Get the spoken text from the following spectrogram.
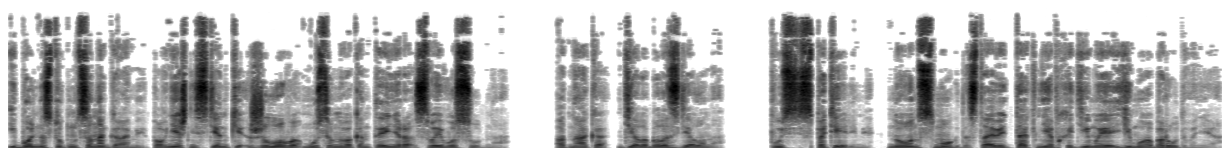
и больно стукнуться ногами по внешней стенке жилого мусорного контейнера своего судна. Однако дело было сделано. Пусть с потерями, но он смог доставить так необходимое ему оборудование.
